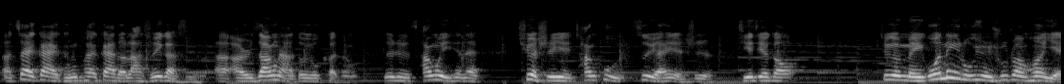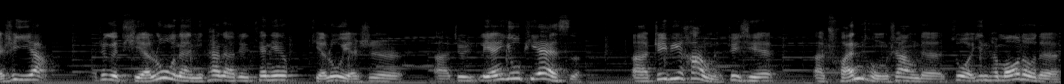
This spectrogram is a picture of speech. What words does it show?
啊，再盖可能快盖到拉斯维加斯去了，啊，阿尔桑那都有可能。所以这个仓位现在确实也仓库资源也是节节高。这个美国内陆运输状况也是一样。这个铁路呢，你看到这个天天铁路也是啊，就是连 UPS 啊、JB Hunt 这些啊传统上的做 intermodal 的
